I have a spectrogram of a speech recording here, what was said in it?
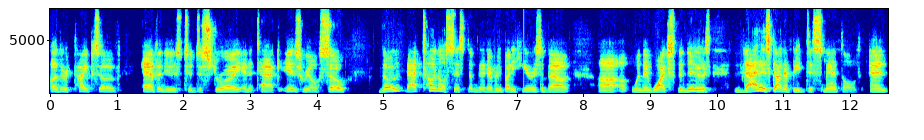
other types of avenues to destroy and attack Israel. So, though that tunnel system that everybody hears about uh, when they watch the news, that has got to be dismantled, and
